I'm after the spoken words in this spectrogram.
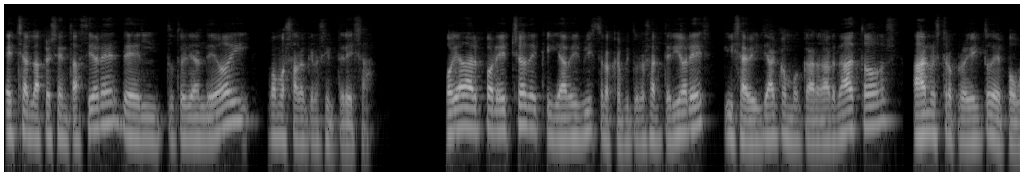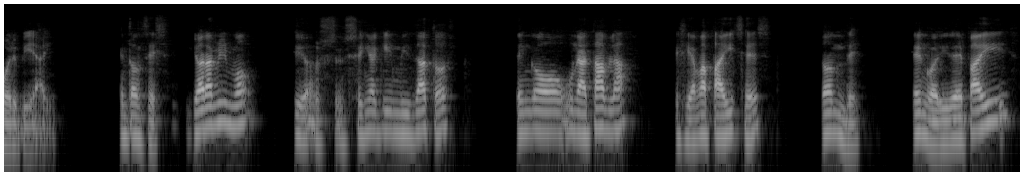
hechas las presentaciones del tutorial de hoy, vamos a lo que nos interesa. Voy a dar por hecho de que ya habéis visto los capítulos anteriores y sabéis ya cómo cargar datos a nuestro proyecto de Power BI. Entonces, yo ahora mismo, si os enseño aquí mis datos, tengo una tabla que se llama países, donde tengo el ID de país,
